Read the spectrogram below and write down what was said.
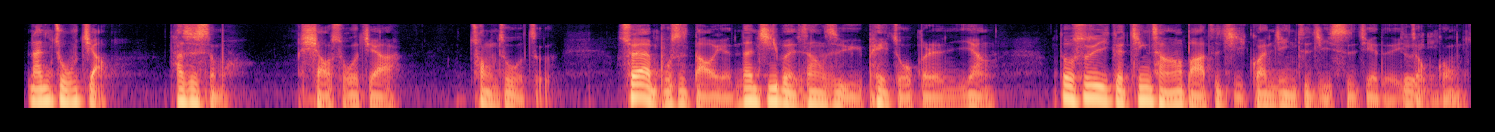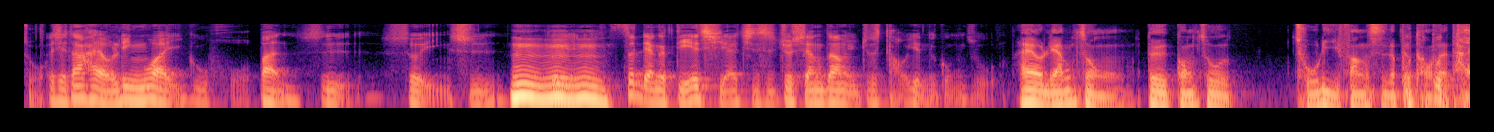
男主角他是什么？小说家、创作者，虽然不是导演，但基本上是与佩佐本人一样，都是一个经常要把自己关进自己世界的一种工作。而且他还有另外一个伙伴是摄影师，嗯，嗯嗯，这两个叠起来，其实就相当于就是导演的工作还有两种对工作处理方式的不同的态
